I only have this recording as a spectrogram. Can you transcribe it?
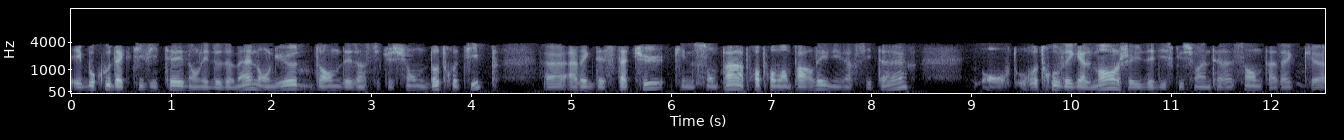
et beaucoup d'activités dans les deux domaines ont lieu dans des institutions d'autres types, euh, avec des statuts qui ne sont pas à proprement parler universitaires. On retrouve également, j'ai eu des discussions intéressantes avec euh,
